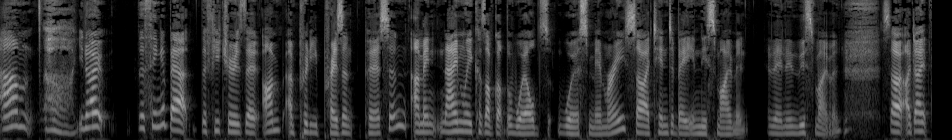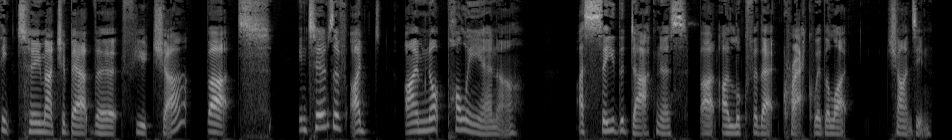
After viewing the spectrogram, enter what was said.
Um, oh, you know, the thing about the future is that I'm a pretty present person. I mean, namely because I've got the world's worst memory, so I tend to be in this moment and then in this moment. So I don't think too much about the future, but in terms of I, I'm not Pollyanna I see the darkness, but I look for that crack where the light shines in.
